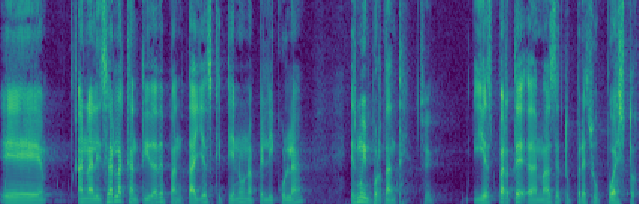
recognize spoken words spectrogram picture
eh, analizar la cantidad de pantallas que tiene una película es muy importante. Sí. Y es parte, además, de tu presupuesto.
